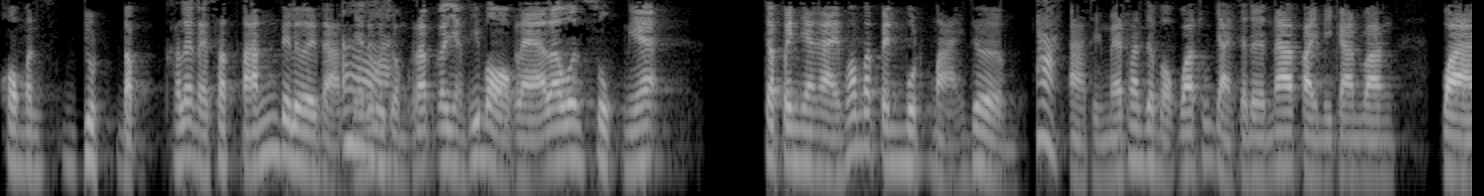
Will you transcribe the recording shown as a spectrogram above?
พอมันหยุดแบบเขาเรียกอะไรสตันไปเลยแบบเนี้ยอ่าท่านผู้ชมครับ ก็อย่างที่บอกแล้ว แล้ววันศุกร์เนี้ยจะเป็นยังไง เพราะมันเป็นบุตรหมายเดิมค่ะอ่าถึงแม้ท่านจะบอกว่าทุกอย่างจะเดินหน้าไปมีการวางวาง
